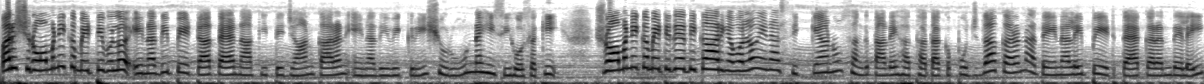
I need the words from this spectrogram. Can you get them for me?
ਪਰ ਸ਼੍ਰੋਮਣੀ ਕਮੇਟੀ ਵੱਲੋਂ ਇਹਨਾਂ ਦੀ ਭੇਟਾ ਤੈਅ ਨਾ ਕੀਤੇ ਜਾਣ ਕਾਰਨ ਇਹਨਾਂ ਦੀ ਵਿਕਰੀ ਸ਼ੁਰੂ ਨਹੀਂ ਸੀ ਹੋ ਸਕੀ। ਸ਼੍ਰੋਮਣੀ ਕਮੇਟੀ ਦੇ ਅਧਿਕਾਰੀਆਂ ਵੱਲੋਂ ਇਹਨਾਂ ਸਿੱਕਿਆਂ ਨੂੰ ਸੰਗਤਾਂ ਦੇ ਹੱਥਾਂ ਤੱਕ ਪੁੱਜਦਾ ਕਰਨ ਅਤੇ ਇਹਨਾਂ ਲਈ ਭੇਟ ਤੈਅ ਕਰਨ ਦੇ ਲਈ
